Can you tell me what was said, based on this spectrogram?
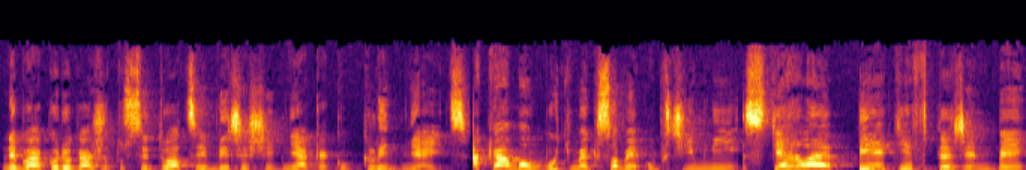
nebo jako dokážu tu situaci vyřešit nějak jako klidnějc. A kámo, buďme k sobě upřímní, z těchto pěti vteřin by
